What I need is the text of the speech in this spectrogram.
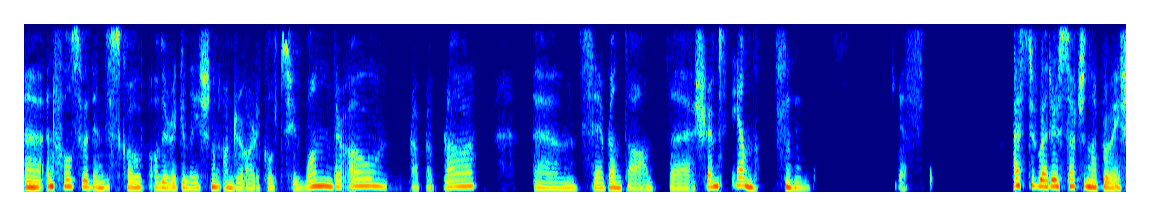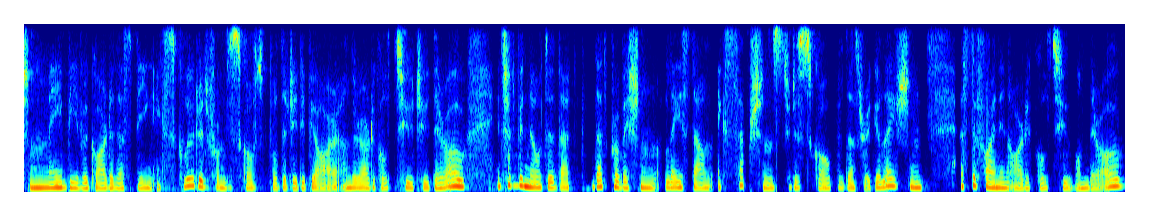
uh, and falls within the scope of the regulation under Article 2.1 thereof, bla, bla, bla. Um, blant annet uh, Schrems 1. yes. As to whether such an operation may be regarded as being excluded from the scope of the GDPR under Article 2.2 thereof, it should be noted that that provision lays down exceptions to the scope of that regulation as defined in Article 2.1 thereof,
